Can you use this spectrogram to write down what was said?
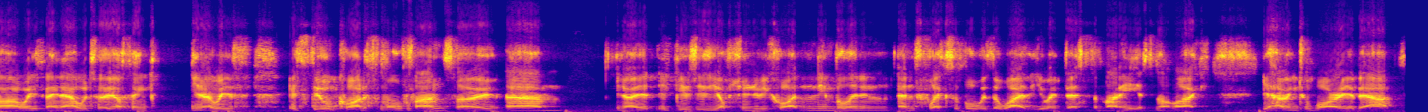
far we've been able to. I think, you know, we've, it's still quite a small fund. So, um, you know, it, it gives you the opportunity to be quite nimble and, and flexible with the way that you invest the money. It's not like you're having to worry about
